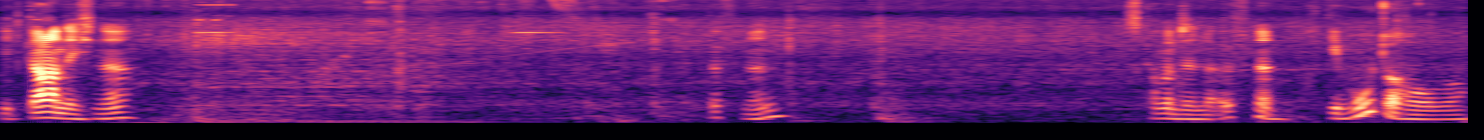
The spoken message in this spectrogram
Geht gar nicht, ne? Öffnen. Was kann man denn da öffnen? Ach, die Motorhaube.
